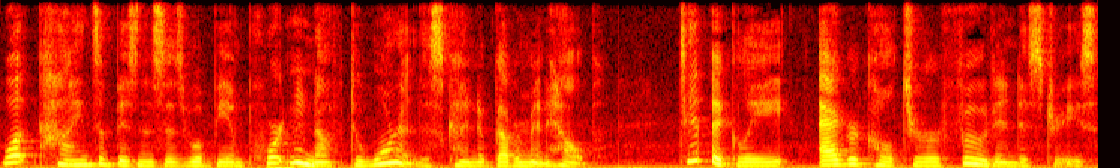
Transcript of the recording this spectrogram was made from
What kinds of businesses would be important enough to warrant this kind of government help? Typically, agriculture or food industries.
